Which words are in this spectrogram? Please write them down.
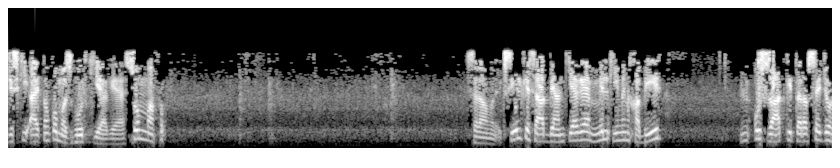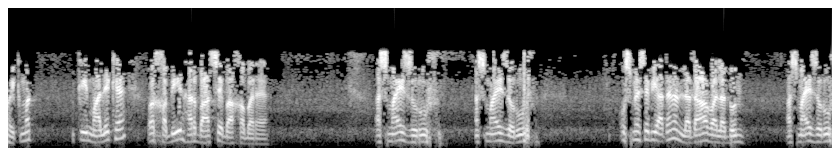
جس کی آیتوں کو مضبوط کیا گیا ہے۔ سم السلام علیکم۔ سیل کے ساتھ بیان کیا گیا مل کیمن خبیر اس ذات کی طرف سے جو حکمت کی مالک ہے اور خبیر ہر بات سے باخبر ہے۔ اسماعی ضروف اسماعی ضروف اس میں سے بھی آتا ہے نا، لدا و لدن اسماعی ضروف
